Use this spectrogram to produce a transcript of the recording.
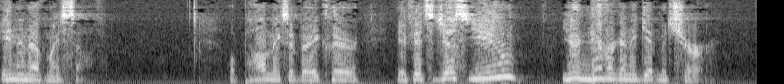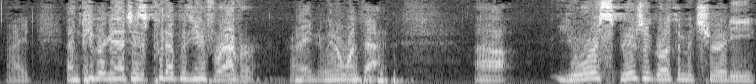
in and of myself. Well, Paul makes it very clear, if it's just you, you're never going to get mature, right? And people are going to just put up with you forever, right? And we don't want that. Uh, your spiritual growth and maturity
